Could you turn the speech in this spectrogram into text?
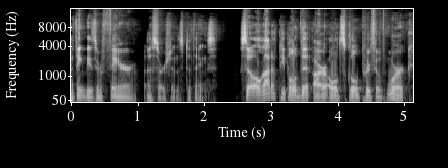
I think these are fair assertions to things. So, a lot of people that are old school proof of work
